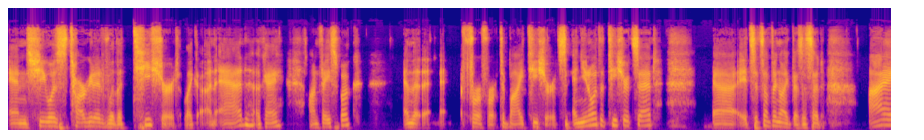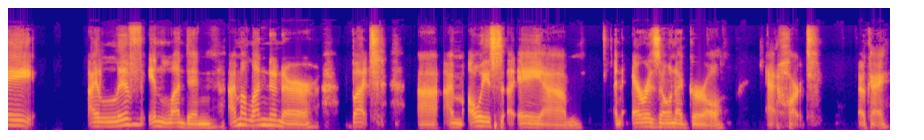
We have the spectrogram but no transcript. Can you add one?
and she was targeted with a T-shirt, like an ad. Okay, on Facebook, and the, for for to buy T-shirts. And you know what the T-shirt said? Uh, it said something like this. It said, "I I live in London. I'm a Londoner, but uh, I'm always a um, an Arizona girl at heart. Okay,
